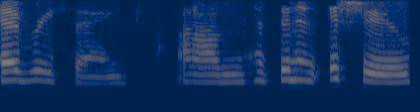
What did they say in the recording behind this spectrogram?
everything um, has been an issue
